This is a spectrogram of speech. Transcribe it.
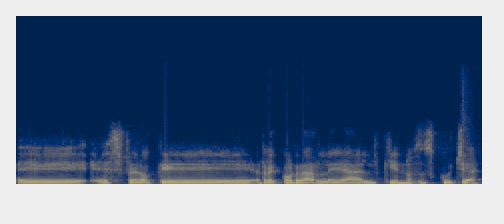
eh, espero que recordarle al quien nos escucha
